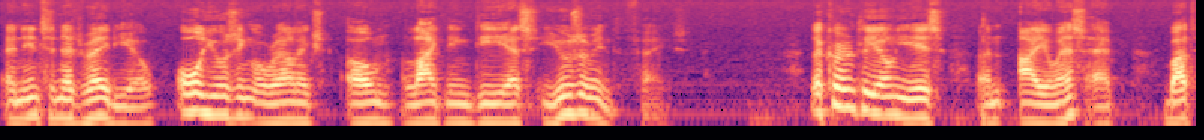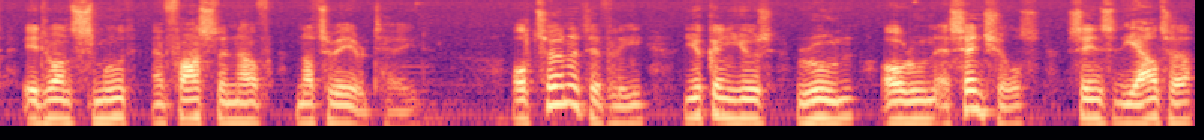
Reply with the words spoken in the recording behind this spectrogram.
and Internet Radio all using Auralic's own Lightning DS user interface. There currently only is an iOS app but it runs smooth and fast enough not to irritate. Alternatively you can use Roon or Roon Essentials since the Alta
